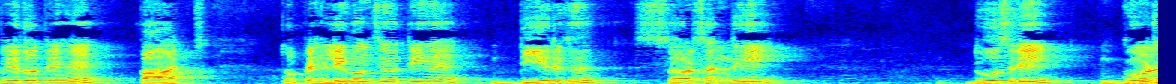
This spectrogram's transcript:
भेद होते हैं? पाँच। तो पहली कौन सी होती है? दीर्घ स्वर संधि दूसरी, गुण,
